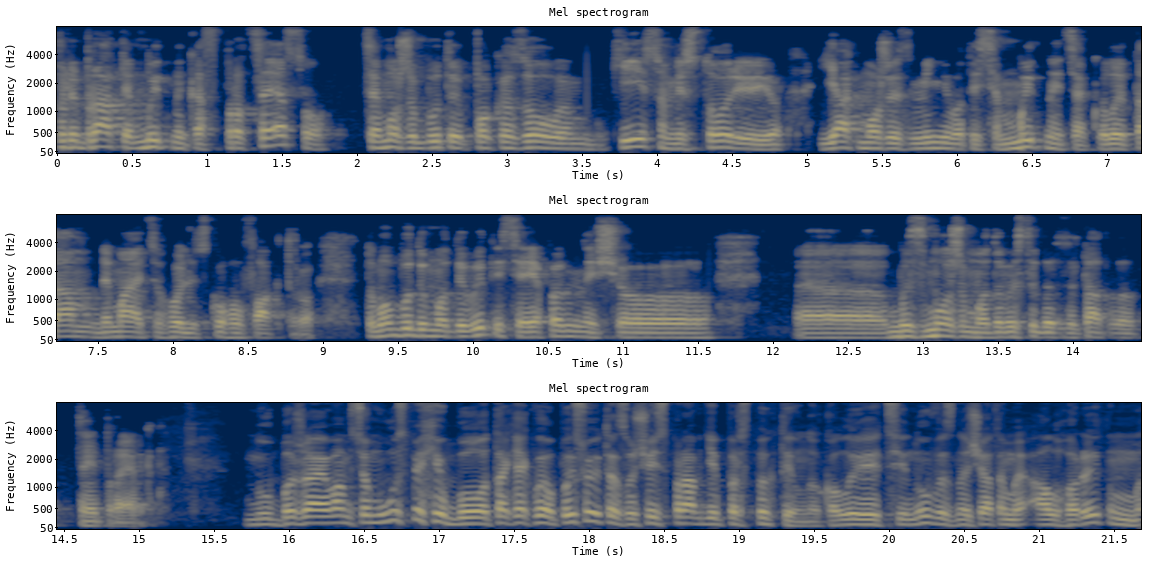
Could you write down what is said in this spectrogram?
прибрати митника з процесу. Це може бути показовим кейсом, історією, як може змінюватися митниця, коли там немає цього людського фактору. Тому будемо дивитися. Я впевнений, що е, ми зможемо довести до результату цей проект. Ну, бажаю вам в цьому успіхів, бо так як ви описуєте, звучить справді перспективно, коли ціну визначатиме алгоритм,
